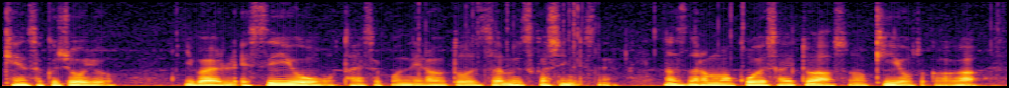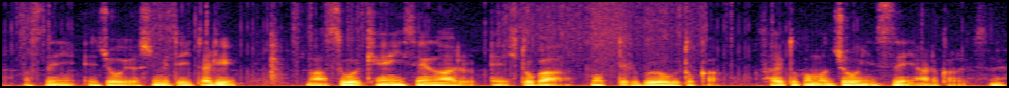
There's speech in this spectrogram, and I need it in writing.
検索上位をいわゆる SEO 対策を狙うと実は難しいんですね。なぜならもうこういうサイトはその企業とかがまあすでに上位を占めていたり、まあ、すごい権威性のある人が持ってるブログとかサイトがもう上位にすでにあるからですね。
